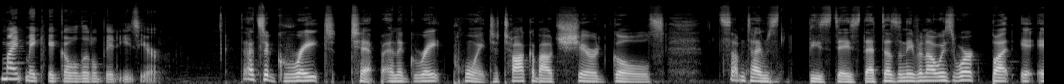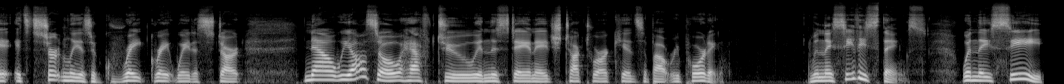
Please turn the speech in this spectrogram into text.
might make it go a little bit easier. That's a great tip and a great point to talk about shared goals. Sometimes these days that doesn't even always work, but it, it, it certainly is a great, great way to start. Now, we also have to, in this day and age, talk to our kids about reporting. When they see these things, when they see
